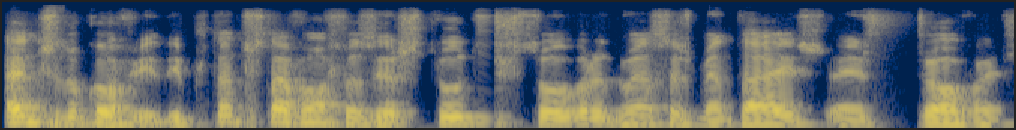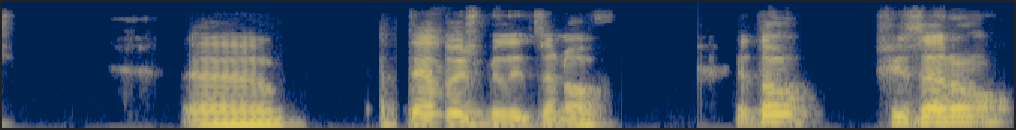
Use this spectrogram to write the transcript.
antes do Covid. E, portanto, estavam a fazer estudos sobre doenças mentais em jovens até 2019. Então, fizeram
